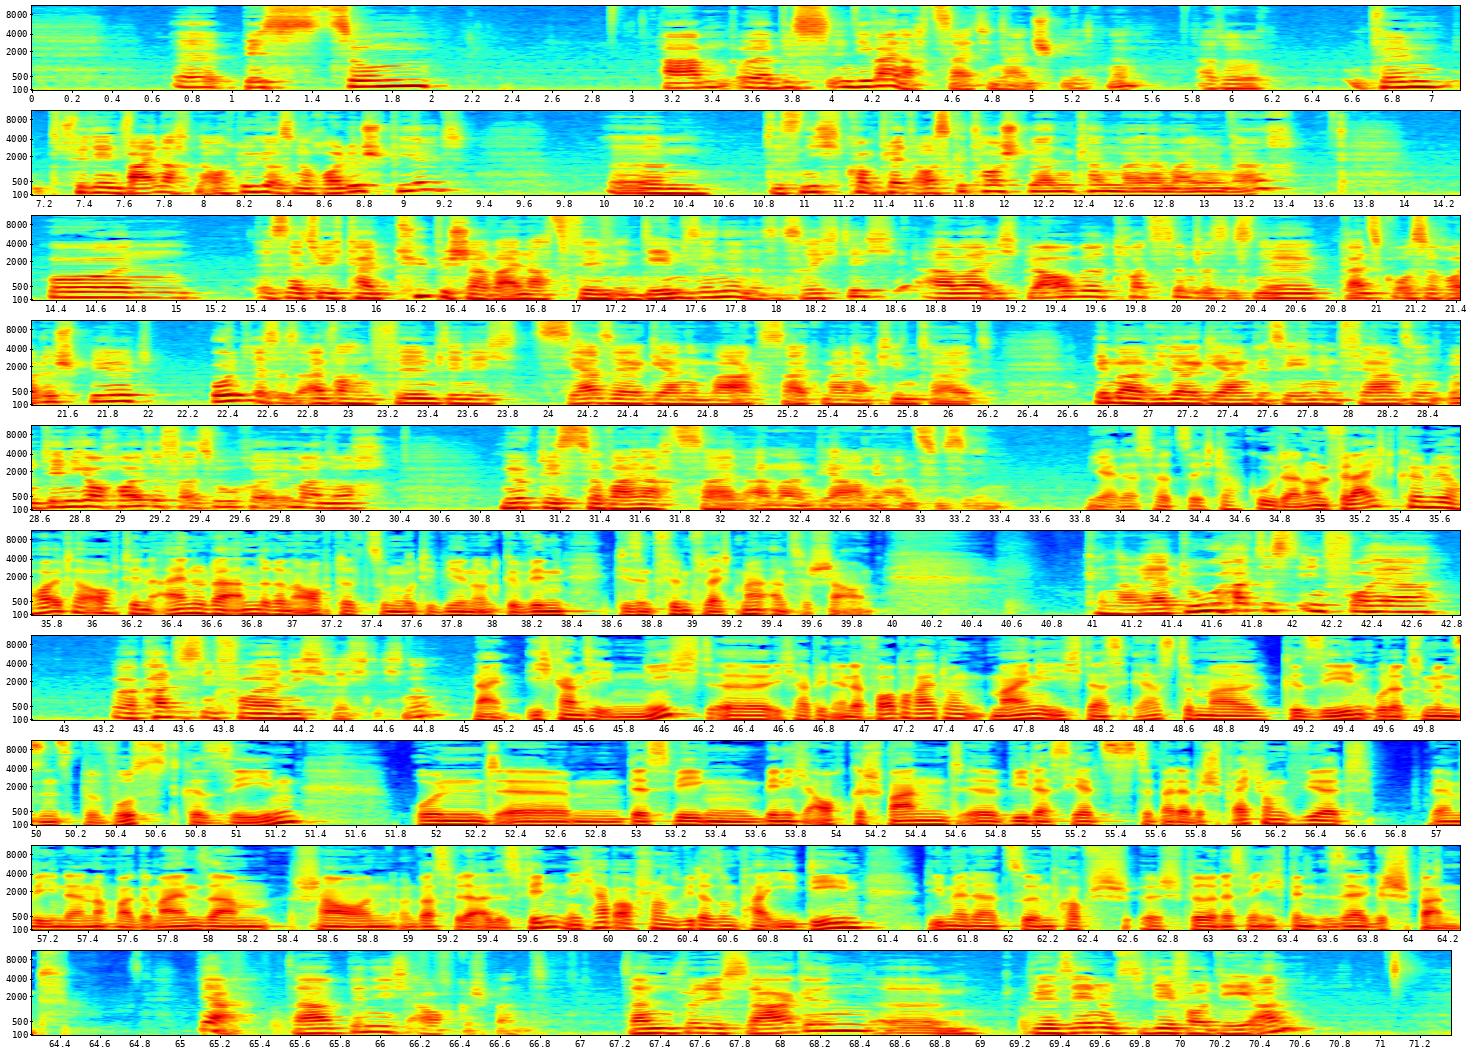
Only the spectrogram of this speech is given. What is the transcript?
äh, bis zum Abend oder bis in die Weihnachtszeit hineinspielt. Ne? Also ein Film, für den Weihnachten auch durchaus eine Rolle spielt, ähm, das nicht komplett ausgetauscht werden kann, meiner Meinung nach. Und ist natürlich kein typischer Weihnachtsfilm in dem Sinne, das ist richtig, aber ich glaube trotzdem, dass es eine ganz große Rolle spielt. Und es ist einfach ein Film, den ich sehr, sehr gerne mag, seit meiner Kindheit. Immer wieder gern gesehen im Fernsehen und den ich auch heute versuche, immer noch möglichst zur Weihnachtszeit einmal im Jahr mir anzusehen. Ja, das hört sich doch gut an. Und vielleicht können wir heute auch den einen oder anderen auch dazu motivieren und gewinnen, diesen Film vielleicht mal anzuschauen. Genau, ja, du hattest ihn vorher oder kanntest ihn vorher nicht richtig, ne? Nein, ich kannte ihn nicht. Äh, ich habe ihn in der Vorbereitung, meine ich, das erste Mal gesehen oder zumindest bewusst gesehen. Und ähm, deswegen bin ich auch gespannt, äh, wie das jetzt bei der Besprechung wird werden wir ihn dann nochmal gemeinsam schauen und was wir da alles finden. Ich habe auch schon wieder so ein paar Ideen, die mir dazu im Kopf äh, schwirren, deswegen ich bin sehr gespannt. Ja, da bin ich auch gespannt. Dann würde ich sagen, ähm, wir sehen uns die DVD an.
